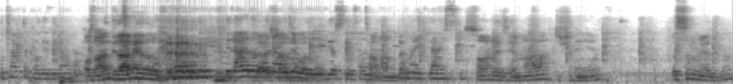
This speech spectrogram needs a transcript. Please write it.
bu tarafta kalıyor Dilara. O zaman Dilara'ya da Dilara da ben alacağım onun videosunu sana. Tamamdır. Ona eklersin. Sonracığıma düşüneyim. Isınmıyor dedim.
